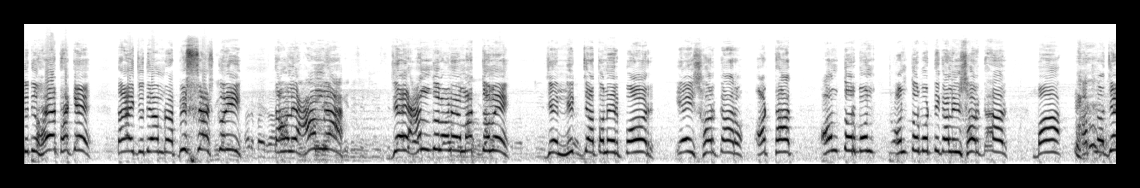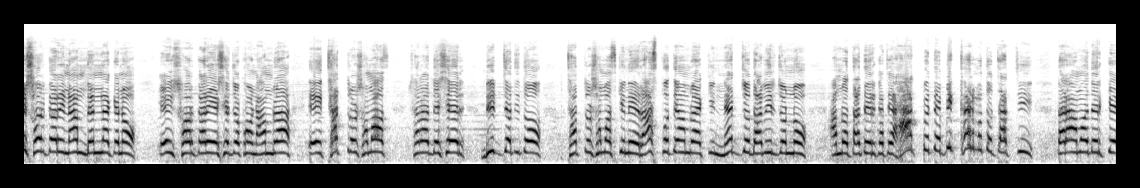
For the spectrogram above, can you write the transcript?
যদি হয়ে থাকে, তাই যদি আমরা বিশ্বাস করি, তাহলে আমরা যে আন্দোলনের মাধ্যমে যে নির্যাতনের পর এই সরকার, অর্থাৎ অন্তর্বর্তীকালীন সরকার বা আপনার যে সরকারি নাম দেন না কেন, এই সরকারে এসে যখন আমরা এই ছাত্র সমাজ, সারা দেশের নির্যাতিত ছাত্র সমাজকে নিয়ে রাজপথে আমরা একটি ন্যায্য দাবির জন্য আমরা তাদের কাছে হাত পেতে ভিক্ষার মতো চাচ্ছি, তারা আমাদেরকে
